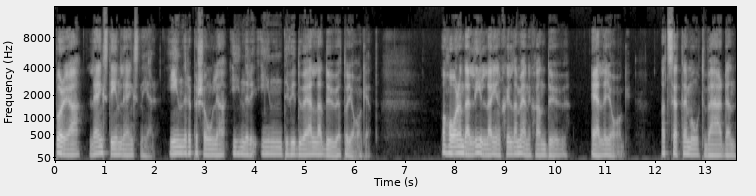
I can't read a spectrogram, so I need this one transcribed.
börjar längst in, längst ner. Inre personliga, inre individuella duet och jaget. Vad har den där lilla enskilda människan, du eller jag, att sätta emot världen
